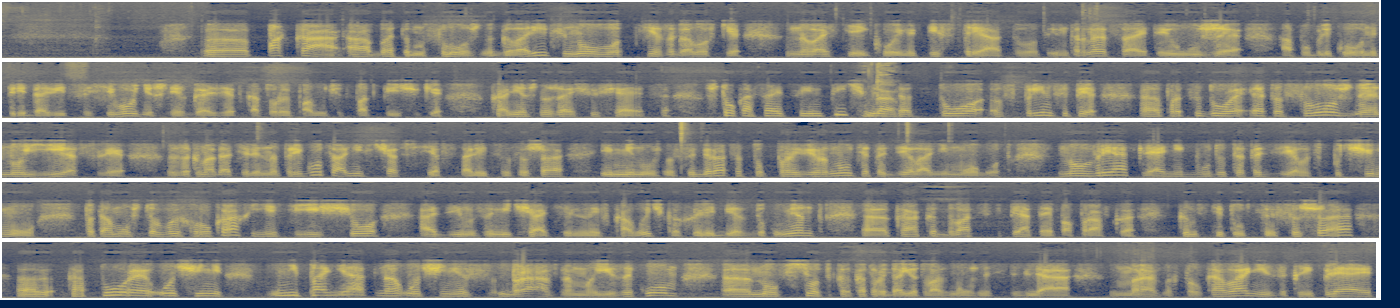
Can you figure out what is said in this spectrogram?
Э, пока об этом сложно говорить, но вот те заголовки новостей, коими пестрят вот, интернет-сайты и уже опубликованы передовицы сегодняшних газет, которые получат подписчики, конечно же, ощущается. Что касается импичмента, да. то, в принципе, э, процедура эта сложная, но если законодатели напрягутся, они сейчас все в столице США, им не нужно собираться, то провернуть это дело они могут. Но вряд ли они будут это делать. Почему? Потому что в их руках есть еще один замечательный, в кавычках или без документ, э, как 25-я поправка Конституции США, э, которая очень непонятно, очень бразным языком, э, но все, который дает возможность для разных толкований, закрепляет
